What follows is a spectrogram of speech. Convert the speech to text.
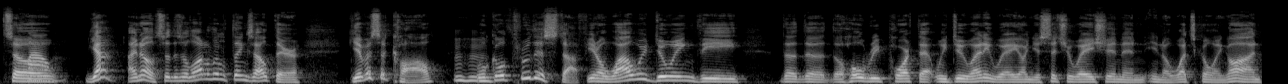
So, wow. yeah, I know. So there's a lot of little things out there. Give us a call. Mm-hmm. We'll go through this stuff. You know, while we're doing the the the the whole report that we do anyway on your situation and you know what's going on,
